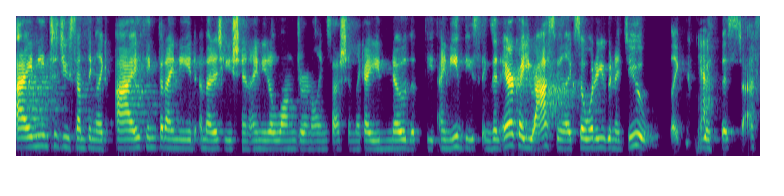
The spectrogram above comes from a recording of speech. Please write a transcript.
I need to do something like I think that I need a meditation. I need a long journaling session. Like I know that the, I need these things. And Erica, you asked me like, so what are you going to do like yeah. with this stuff?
